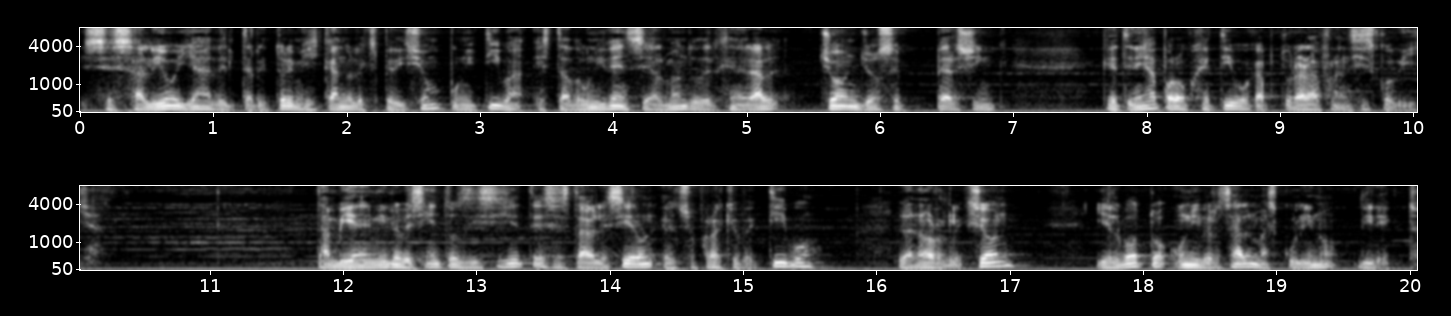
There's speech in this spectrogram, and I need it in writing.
se salió ya del territorio mexicano la expedición punitiva estadounidense al mando del general John Joseph Pershing, que tenía por objetivo capturar a Francisco Villa. También en 1917 se establecieron el sufragio efectivo, la no reelección y el voto universal masculino directo.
